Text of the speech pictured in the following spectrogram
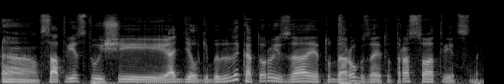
в соответствующий отдел ГИБДД, который за эту дорогу, за эту трассу ответственный.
